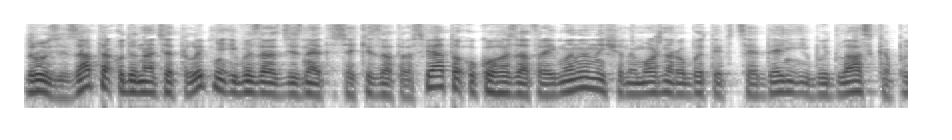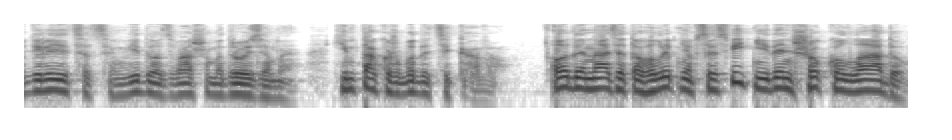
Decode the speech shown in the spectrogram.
Друзі, завтра 11 липня, і ви зараз дізнаєтеся, яке завтра свято, у кого завтра іменини, що не можна робити в цей день. І, будь ласка, поділіться цим відео з вашими друзями. Їм також буде цікаво. 11 липня Всесвітній день шоколаду,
